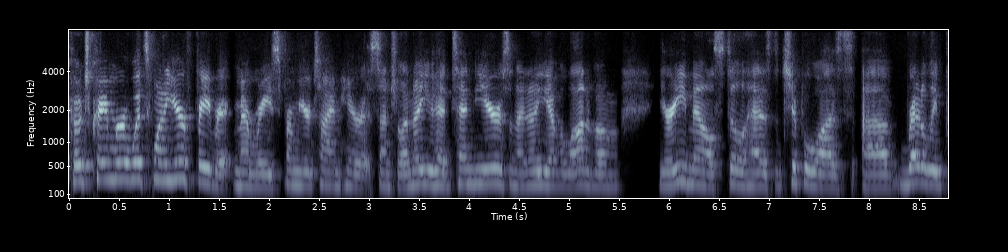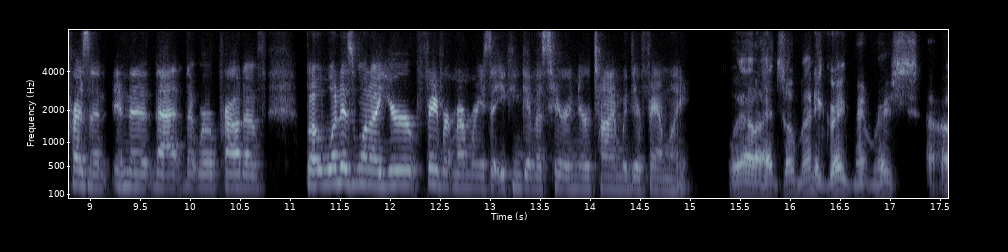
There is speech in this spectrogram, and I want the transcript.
Coach Kramer, what's one of your favorite memories from your time here at Central? I know you had 10 years and I know you have a lot of them your email still has the Chippewas uh, readily present in the, that that we're proud of. But what is one of your favorite memories that you can give us here in your time with your family? Well, I had so many great memories. Uh,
